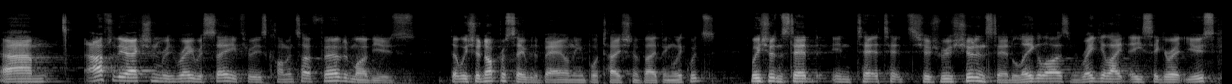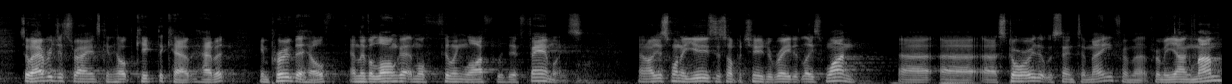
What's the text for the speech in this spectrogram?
Um, after the action we received through these comments, I affirmed in my views that we should not proceed with a ban on the importation of vaping liquids. We should instead, should instead legalise and regulate e-cigarette use so average Australians can help kick the habit, improve their health and live a longer and more fulfilling life with their families. And I just want to use this opportunity to read at least one uh, uh, story that was sent to me from a, from a young mum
